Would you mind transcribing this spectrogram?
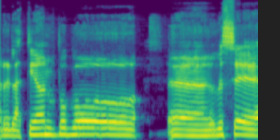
relación un poco, eh, no sé,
